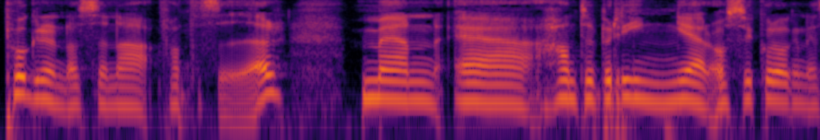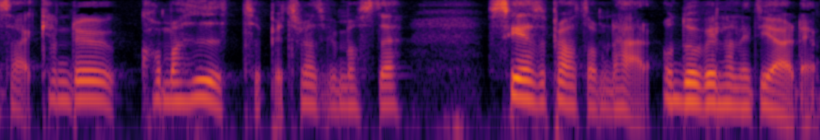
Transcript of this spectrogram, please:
på grund av sina fantasier. Men eh, han typ ringer och psykologen är så här, kan du komma hit typ, jag tror att vi måste ses och prata om det här och då vill han inte göra det.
